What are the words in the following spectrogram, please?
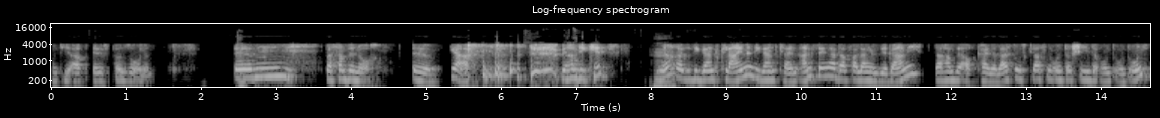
und die ab elf Personen. Ähm, was haben wir noch? Äh, ja, wir haben die Kids, hm. ja, also die ganz kleinen, die ganz kleinen Anfänger, da verlangen wir gar nichts. Da haben wir auch keine Leistungsklassenunterschiede und, und, und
